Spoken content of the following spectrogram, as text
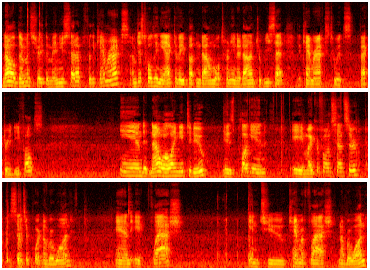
Now I'll demonstrate the menu setup for the camera axe. I'm just holding the activate button down while turning it on to reset the camera axe to its factory defaults. And now all I need to do is plug in a microphone sensor to sensor port number one and a flash into camera flash number one.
